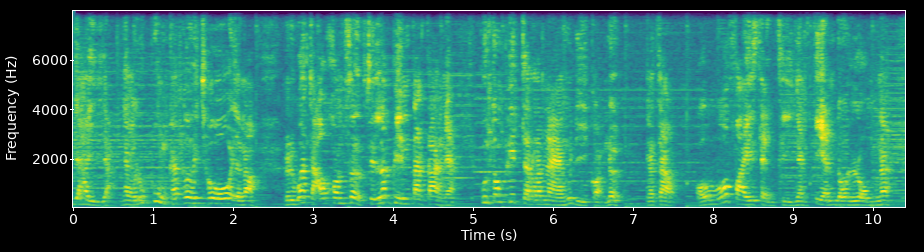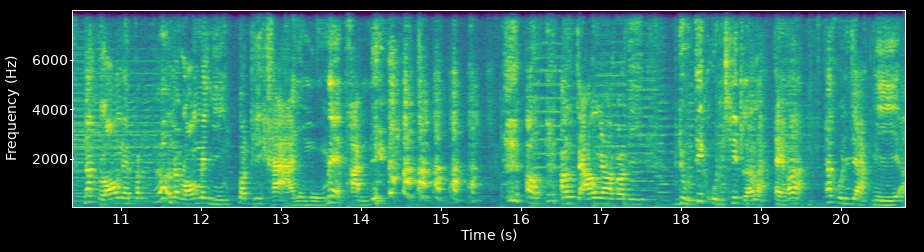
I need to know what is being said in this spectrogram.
ใหญ่อะอย่างลูกทุ่งกระเทยโชว์อย่างเนาะ หรือว่าจะเอาคอนเสิร์ตศิลปินต่างๆเนี่ย คุณต้องพิจารณาให้ดีก่อนเนอะนะเจ้า โอ้ไฟแสงสีอย่างเตียนโดนลมนะ นักร้องเนี่ยเออนักร้องไม่ยิงบางทีขาอย่างหมูแม่พันนี่ เอาเอาเจ้างามเอาดี อยู่ที่คุณคิดแล้วแหละแต่ว่าถ้าคุณอยากมีอ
